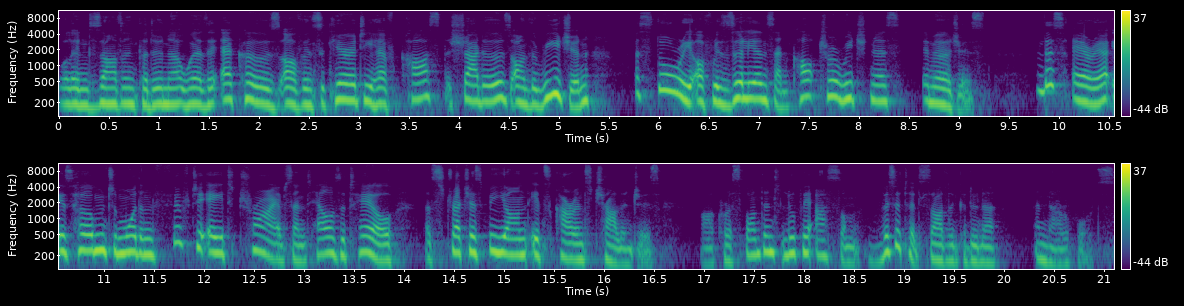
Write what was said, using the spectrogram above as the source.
Well, in southern Kaduna, where the echoes of insecurity have cast shadows on the region, a story of resilience and cultural richness emerges. This area is home to more than 58 tribes and tells a tale that stretches beyond its current challenges. Our correspondent Lupe Asom visited southern Kaduna and now reports.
